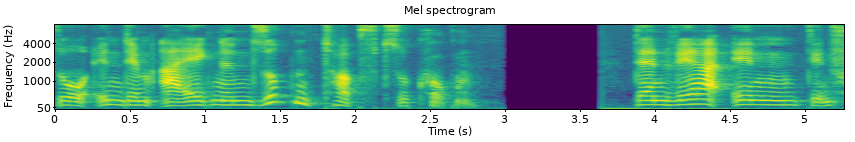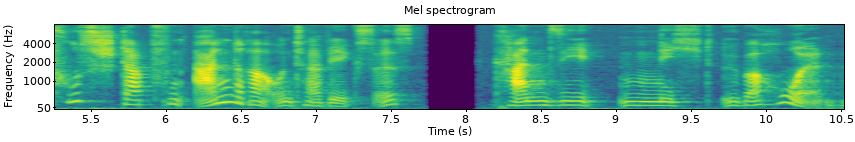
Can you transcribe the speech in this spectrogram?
so in dem eigenen Suppentopf zu gucken. Denn wer in den Fußstapfen anderer unterwegs ist, kann sie nicht überholen.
